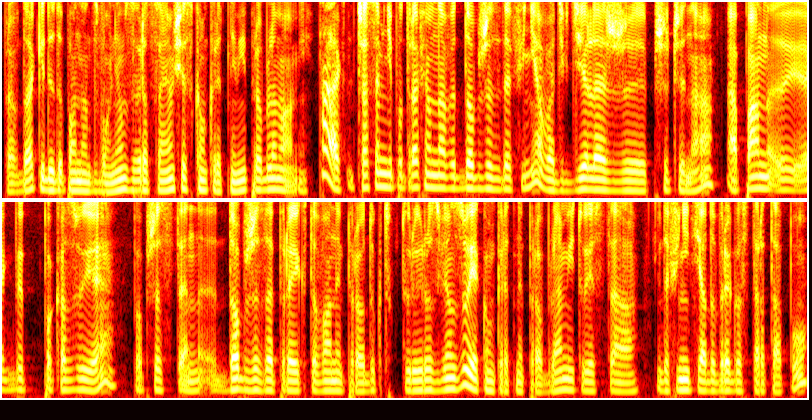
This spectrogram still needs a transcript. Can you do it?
prawda, kiedy do pana dzwonią, zwracają się z konkretnymi problemami. Tak. Czasem nie potrafią nawet dobrze zdefiniować, gdzie leży przyczyna, a pan e, jakby pokazuje poprzez ten dobrze zaprojektowany produkt, który rozwiązuje konkretny problem, i tu jest ta definicja dobrego startupu,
